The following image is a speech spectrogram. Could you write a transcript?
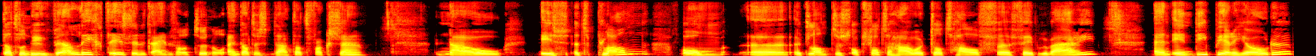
Dat er nu wel licht is in het einde van de tunnel en dat is inderdaad dat vaccin. Nou is het plan om het land dus op slot te houden tot half februari. En in die periode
